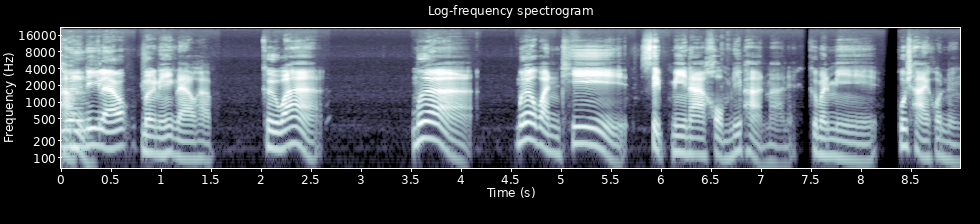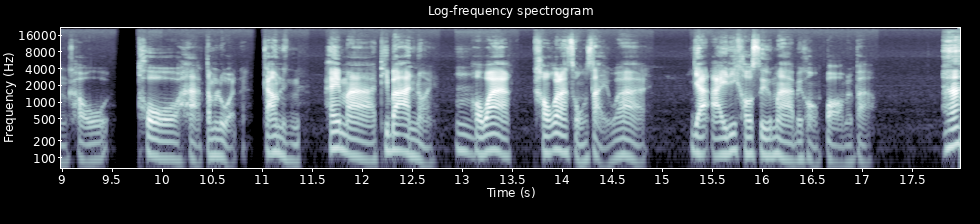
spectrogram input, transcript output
ครับเมืองนี้แล้ว เมืองนี้อีกแล้วครับ คือว่าเมื่อเมื่อวันที่สิบมีนาคมที่ผ่านมาเนี่ย คือมันมีผู้ชายคนหนึ่งเขาโทรหาตำรวจเก้าหนึ่งให้มาที่บ้านหน่อยอืมเพราะว่าเขากำลังสงสัยว่ายาไอซ์ที่เขาซื้อมาเป็นของปลอมหรือเปล่าฮะ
